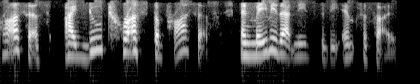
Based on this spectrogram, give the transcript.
process i do trust the process and maybe that needs to be emphasized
